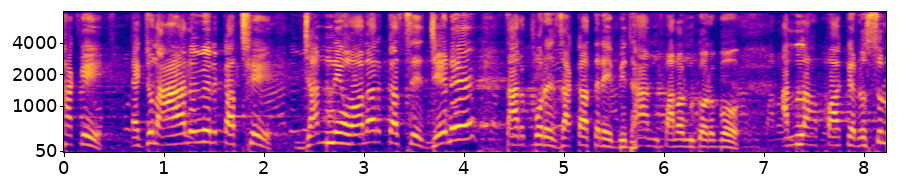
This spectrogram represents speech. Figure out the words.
থাকে, একজন আলেমের কাছে, জাননেওয়ালার কাছে জেনে তারপরে জাকাতের বিধান পালন করব। আল্লাহ পাকে রসুল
